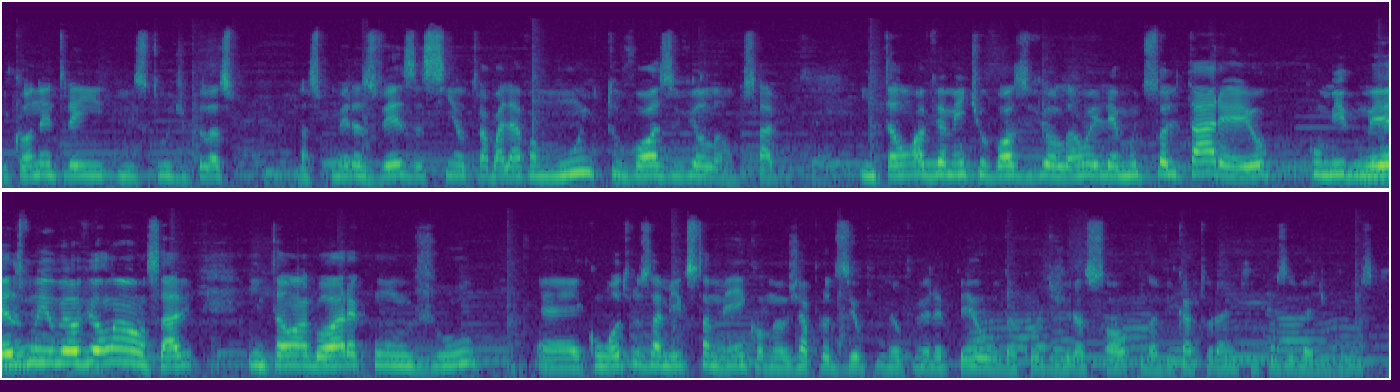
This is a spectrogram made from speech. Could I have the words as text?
E quando entrei em estúdio pelas nas primeiras vezes, assim, eu trabalhava muito voz e violão, sabe? Então, obviamente, o voz e violão, ele é muito solitário, é eu comigo mesmo e o meu violão, sabe? Então, agora com o Ju, é, com outros amigos também, como eu já produzi o meu primeiro EP, o da Cor de Girassol, com o Davi Caturani, que inclusive é de Brusque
